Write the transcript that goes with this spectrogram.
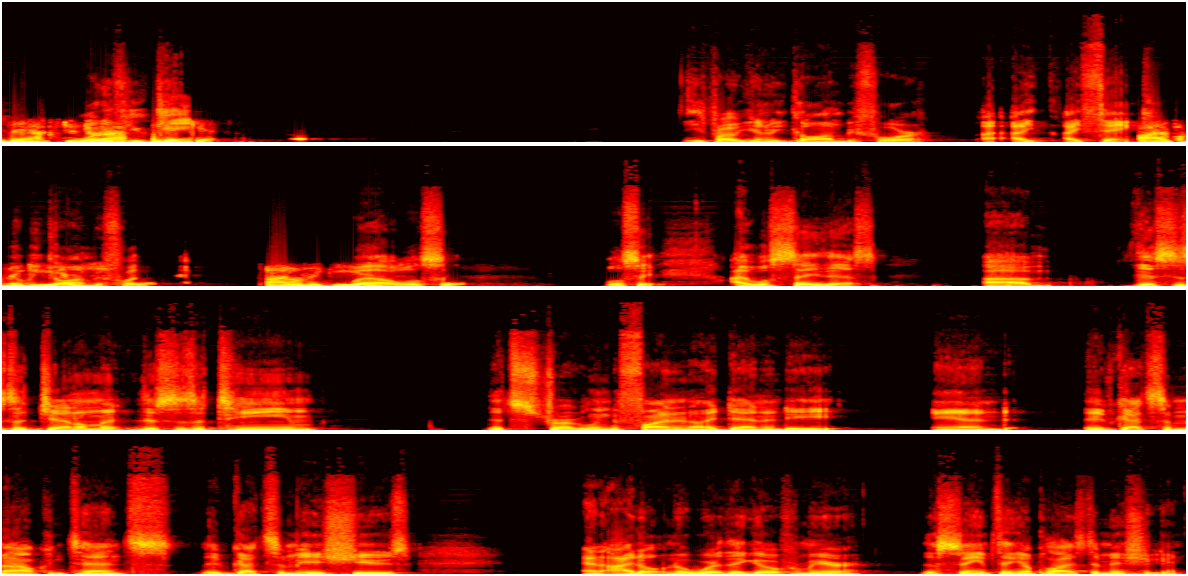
they have to what draft if you Pickett. He's probably going to be gone before. I, I think. I don't think he'll be gone is. before that. I don't think he well, is. we'll see. We'll see. I will say this: um, this is a gentleman. This is a team that's struggling to find an identity, and they've got some malcontents. They've got some issues, and I don't know where they go from here. The same thing applies to Michigan.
